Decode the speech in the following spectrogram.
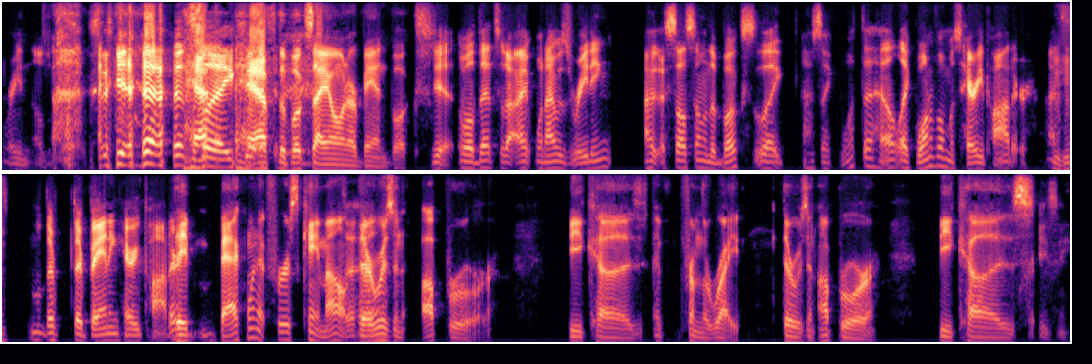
reading those books. yeah, it's half, like half the books I own are banned books. Yeah, well, that's what I when I was reading, I, I saw some of the books. Like, I was like, what the hell? Like, one of them was Harry Potter. I s- they're they're banning Harry Potter. They back when it first came The out, there hell? was an uproar because uh, from the right, there was an uproar because Crazy.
